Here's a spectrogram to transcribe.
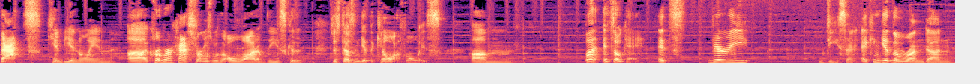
Bats can be annoying. Uh, Crowbar kind of struggles with a lot of these because it just doesn't get the kill off always. Um, but it's okay. It's very decent. It can get the run done,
